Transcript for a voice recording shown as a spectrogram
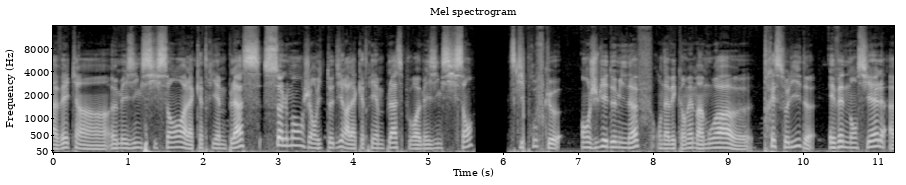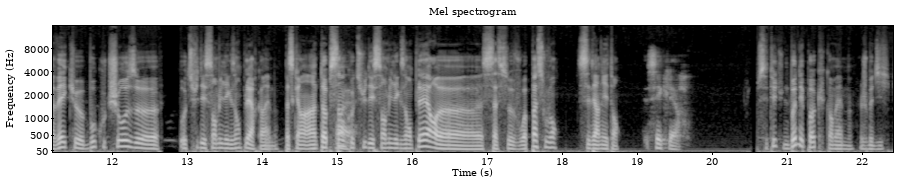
avec un Amazing 600 à la quatrième place, seulement j'ai envie de te dire à la quatrième place pour Amazing 600, ce qui prouve que en juillet 2009, on avait quand même un mois euh, très solide, événementiel, avec beaucoup de choses au-dessus des 100 000 exemplaires quand même. Parce qu'un un top 5 Ouais. au-dessus des 100 000 exemplaires, ça se voit pas souvent ces derniers temps. C'est clair. C'était une bonne époque quand même, je me dis.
